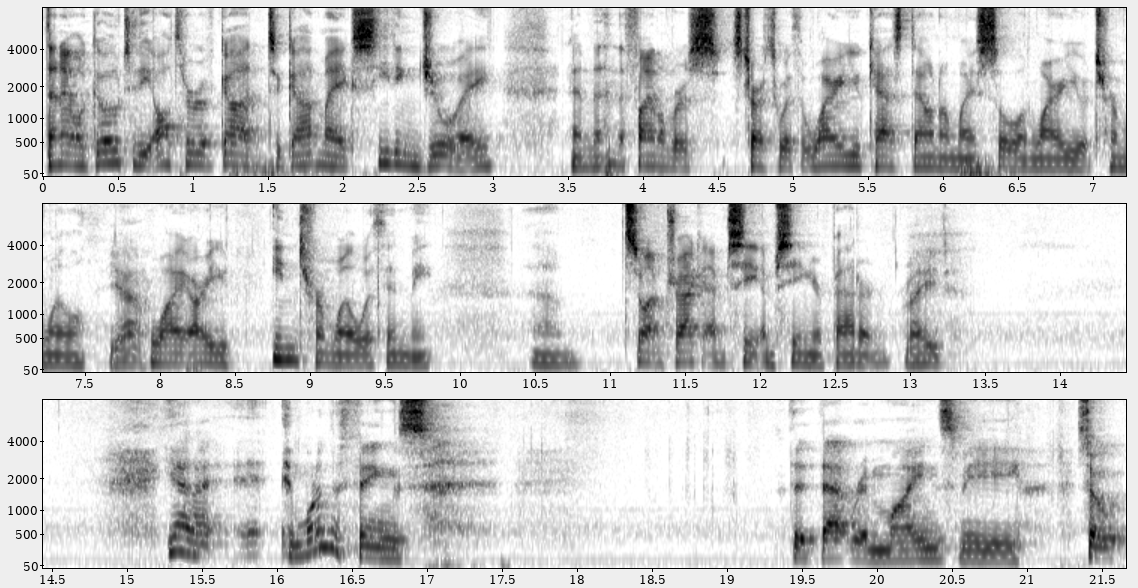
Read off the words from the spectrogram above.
Then I will go to the altar of God, to God my exceeding joy. And then the final verse starts with, Why are you cast down on my soul, and why are you at turmoil? Yeah. Why are you in turmoil within me? Um, so I'm tracking. I'm seeing. I'm seeing your pattern. Right. Yeah, and, I, and one of the things that that reminds me. So,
